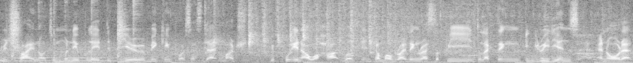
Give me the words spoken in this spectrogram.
we try not to manipulate the beer making process that much. We put in our hard work in terms of writing recipe, selecting ingredients and all that.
